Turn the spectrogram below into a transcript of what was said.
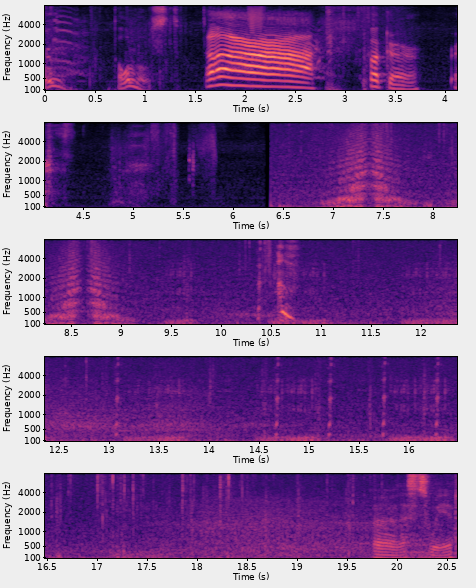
Oh, almost. Ah! Fucker. Oh, this is weird.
